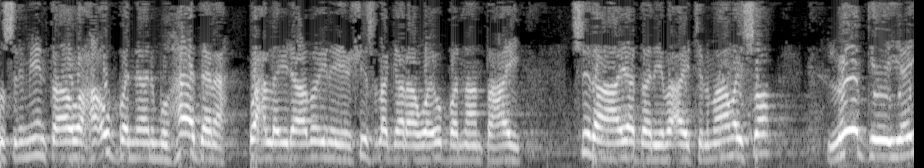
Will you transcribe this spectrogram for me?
muslimiinta ah waxaa u banaan muhaadana wax la yidhaahdo inay heshiis la galaan way u bannaan tahay. Sida aayaddaniba ay tilmaamayso loo geeyey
